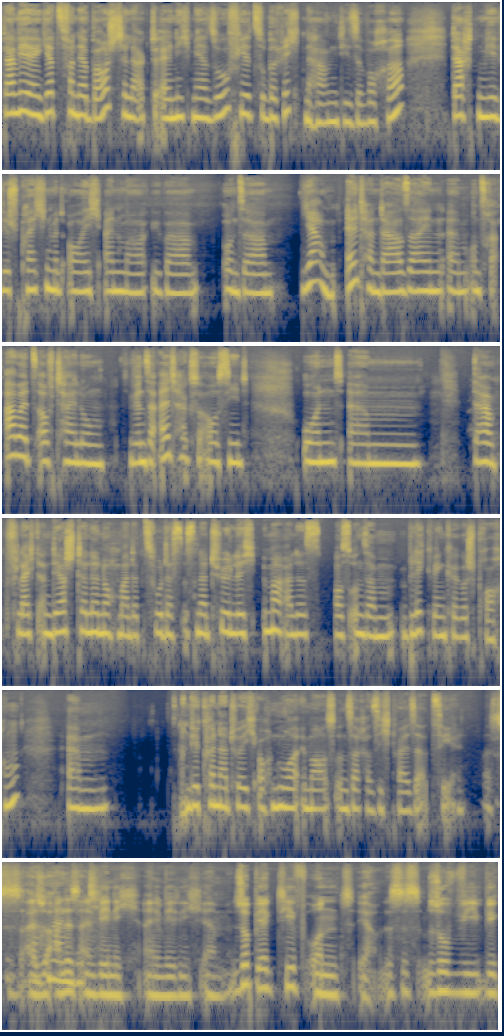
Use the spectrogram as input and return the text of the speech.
da wir jetzt von der Baustelle aktuell nicht mehr so viel zu berichten haben diese Woche, dachten wir, wir sprechen mit euch einmal über unser ja, Elterndasein, ähm, unsere Arbeitsaufteilung, wie unser Alltag so aussieht. Und ähm, da vielleicht an der Stelle nochmal dazu, das ist natürlich immer alles aus unserem Blickwinkel gesprochen. Ähm, und wir können natürlich auch nur immer aus unserer Sichtweise erzählen. Es ist also alles angeht. ein wenig, ein wenig ähm, subjektiv und ja, das ist so, wie wir,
